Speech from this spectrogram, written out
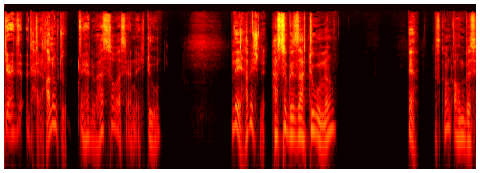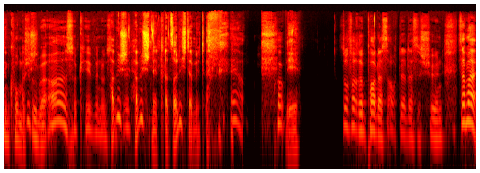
Ja, Keine Ahnung, du. ja, du hast sowas ja nicht, du. Nee, hab ich nicht. Hast du gesagt du, ne? Ja. Das kommt auch ein bisschen komisch rüber. Ah, ist okay, wenn du es Hab ich, hab ich nicht. Was soll ich damit? Ja, guck. Nee. Sofa-Reporter ist auch da, das ist schön. Sag mal,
